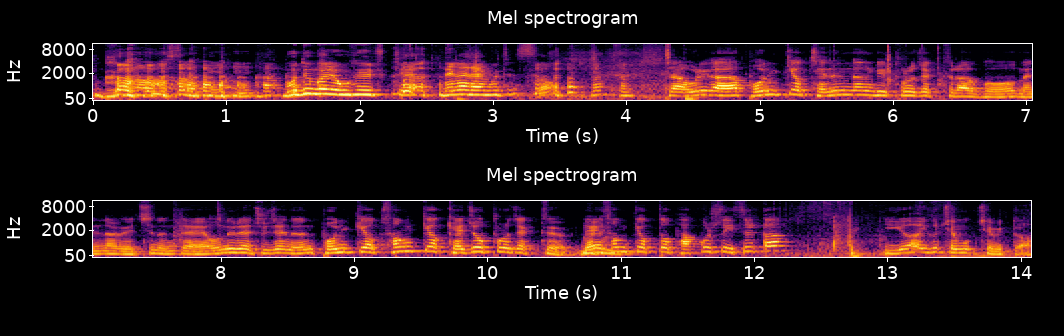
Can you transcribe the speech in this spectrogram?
모든 걸 용서해줄게. 내가 잘못했어. 자 우리가 본격 재능 낭비 프로젝트라고 맨날 외치는데 오늘의 주제는 본격 성격 개조 프로젝트 내 성격도 바꿀 수 있을까? 이야 이거 제목 재밌다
